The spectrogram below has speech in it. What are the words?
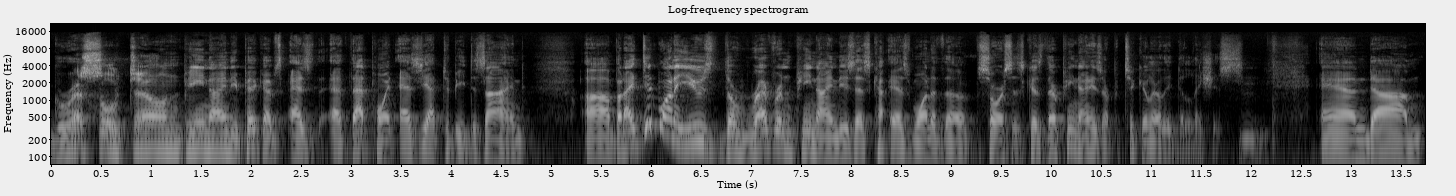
Gristletone P90 pickups as at that point as yet to be designed. Uh, but I did want to use the Reverend P90s as as one of the sources because their P90s are particularly delicious, mm. and um,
